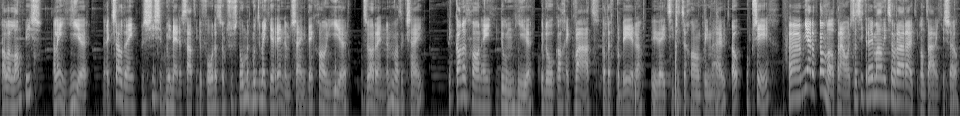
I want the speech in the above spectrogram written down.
alle lampjes. Alleen hier. Ik zou er een precies het... Nee, daar staat hij ervoor, dat is ook zo stom. Het moet een beetje random zijn. Ik denk gewoon hier. Het is wel random, wat ik zei. Ik kan het gewoon eentje doen hier. Ik bedoel, ik kan geen kwaad. Ik kan het even proberen. Wie weet ziet het er gewoon prima uit. Oh, op zich. Ehm, ja, dat kan wel trouwens. Dat ziet er helemaal niet zo raar uit, die lantaarntjes zo.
